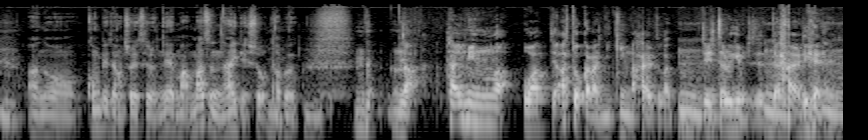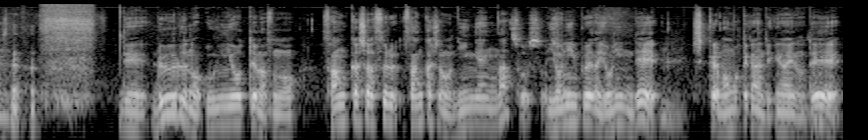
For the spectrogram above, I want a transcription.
うん、あのコンピューターが処理するんで、まあ、まずないでしょう多分、うん。うん、タイミングが終わって後から2金が入るとか、デジタルゲームで絶対ありえない、でルールの運用っていうのはその参加者する参加者の人間が4人プレイヤー4人でしっかり守っていかないといけないので、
